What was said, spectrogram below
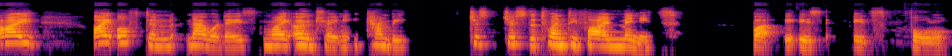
i i often nowadays my own training it can be just just the 25 minutes but it is it's full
